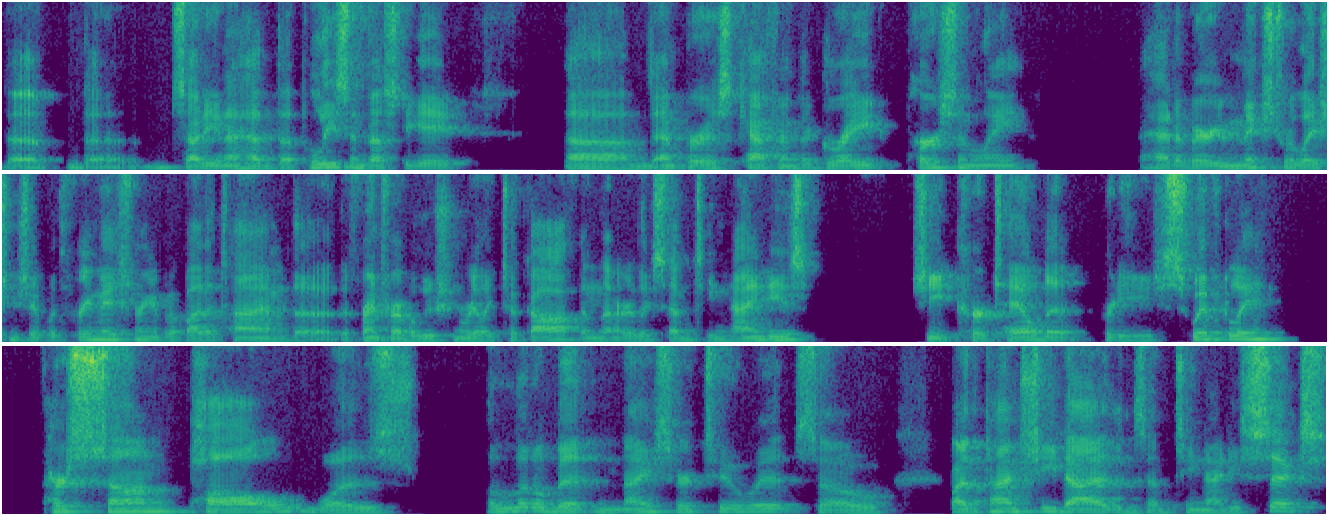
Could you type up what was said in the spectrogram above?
the the Tsarina had the police investigate. Um, the Empress Catherine the Great personally had a very mixed relationship with Freemasonry, but by the time the the French Revolution really took off in the early 1790s, she curtailed it pretty swiftly. Her son Paul was a little bit nicer to it, so by the time she dies in 1796,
